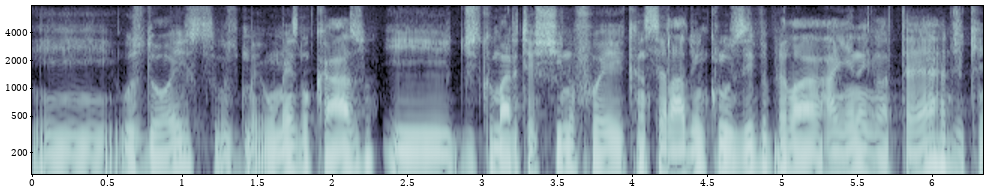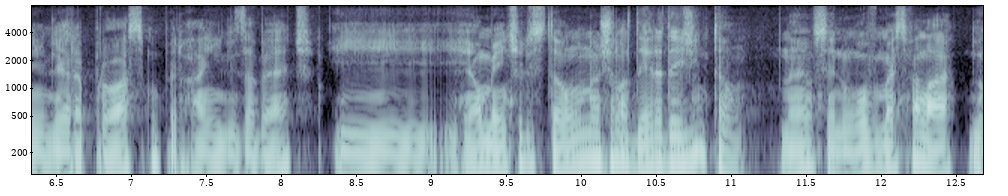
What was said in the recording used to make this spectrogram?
e os dois, os, o mesmo caso, e diz que o Mário Testino foi cancelado inclusive pela rainha da Inglaterra, de quem ele era próximo, pela rainha Elizabeth, e, e realmente eles estão na geladeira desde então. Né? Você não ouve mais falar do,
